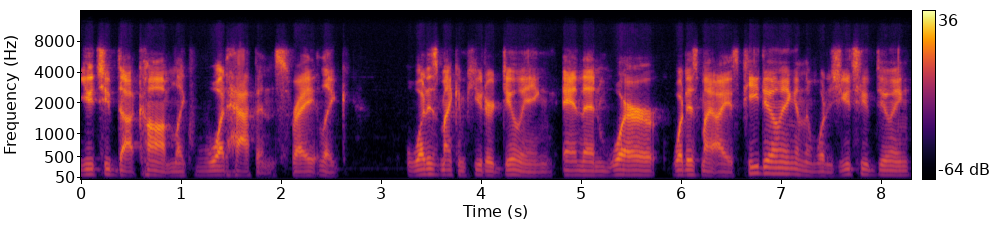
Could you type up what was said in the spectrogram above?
youtube.com, like what happens, right? Like, what is my computer doing? And then where, what is my ISP doing? And then what is YouTube doing?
